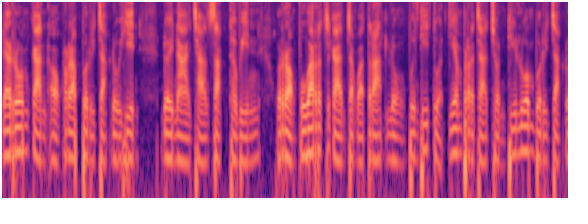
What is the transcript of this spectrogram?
ได้ร่วมกันออกรับบริจาคโลหิต โดยนายชาญศักดิ์ทวิน รองผู้ว่าราชการจังหวัดตราดลงพื้นที่ตรวจเยี่ยมประชาชนที่ร่วมบริจาคโล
